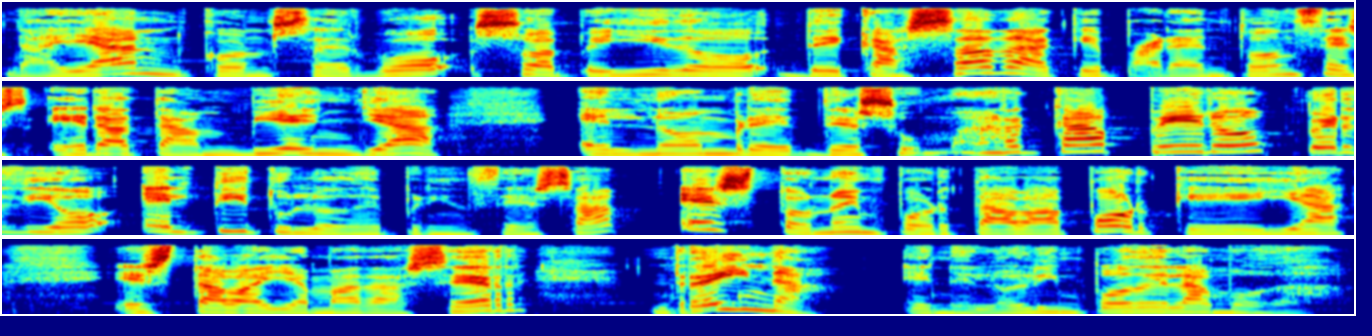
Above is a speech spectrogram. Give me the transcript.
Diane conservó su apellido de casada, que para entonces era también ya el nombre de su marca, pero perdió el título de princesa. Esto no importaba porque ella estaba llamada a ser reina en el Olimpo de la moda.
